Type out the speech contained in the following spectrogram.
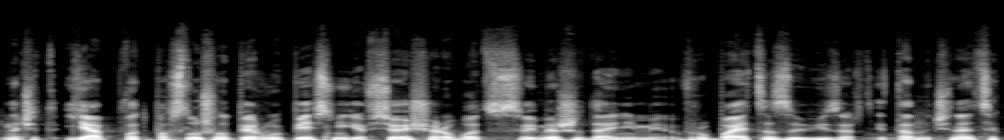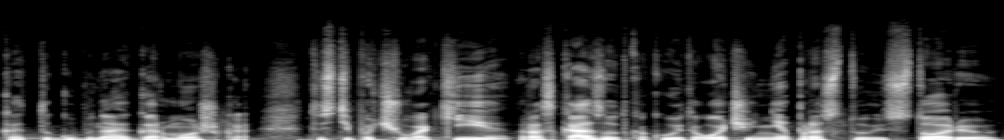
Значит, я вот послушал первую песню, я все еще работаю со своими ожиданиями. Врубается The Wizard, и там начинается какая-то губная гармошка. То есть, типа, чуваки рассказывают какую-то очень непростую историю.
